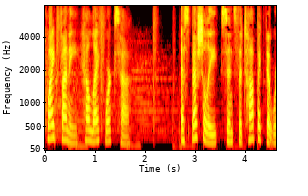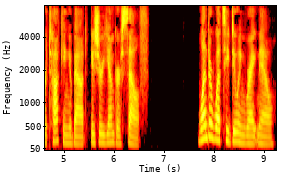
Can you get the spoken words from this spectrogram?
Quite funny how life works, huh? Especially since the topic that we're talking about is your younger self. Wonder what's he doing right now?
